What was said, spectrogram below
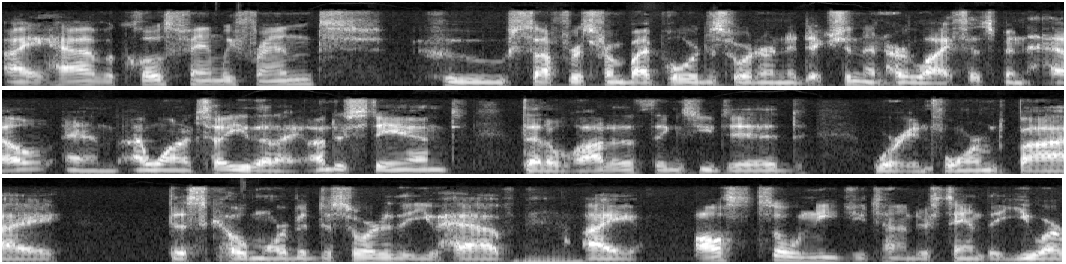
i have a close family friend who suffers from bipolar disorder and addiction and her life has been hell. And i want to tell you that i understand that a lot of the things you did were informed by this comorbid disorder that you have i also need you to understand that you are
